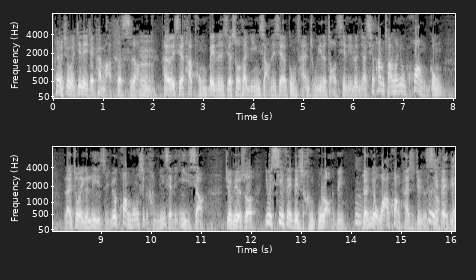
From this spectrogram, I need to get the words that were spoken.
很有趣，我记得以前看马克思啊，嗯，还有一些他同辈的那些受他影响那些共产主义的早期理论家，其实他们常常用矿工来做一个例子，因为矿工是个很明显的意象。就比如说，因为细肺病是很古老的病，嗯，人有挖矿开始就有细肺病。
